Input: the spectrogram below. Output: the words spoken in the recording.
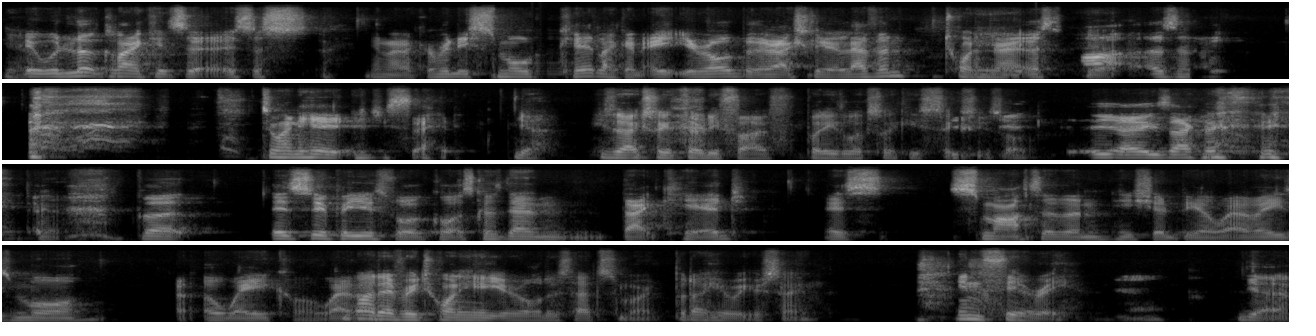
Yeah. it would look like it's a it's a you know like a really small kid, like an eight year old, but they're actually 11. Twenty you know, as smart as an 28, did you say? Yeah, he's actually 35, but he looks like he's six years old. Yeah, exactly. Yeah. But it's super useful, of course, because then that kid is smarter than he should be or whatever. He's more awake or whatever. Not every 28 year old is that smart, but I hear what you're saying. In theory, yeah. yeah.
